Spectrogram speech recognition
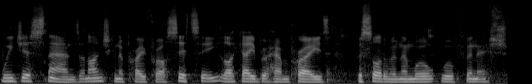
we just stand and I'm just going to pray for our city like Abraham prayed for Sodom and then we'll, we'll finish.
